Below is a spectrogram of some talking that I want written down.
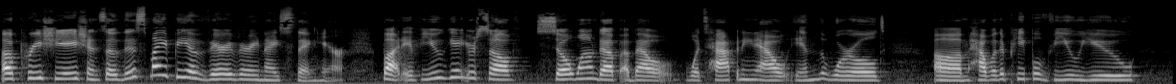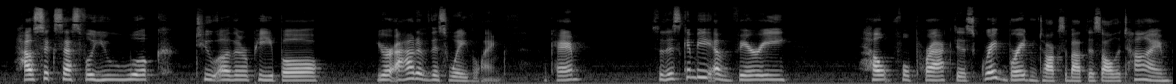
appreciation. So this might be a very, very nice thing here. But if you get yourself so wound up about what's happening out in the world, um, how other people view you, how successful you look to other people, you're out of this wavelength. Okay? So this can be a very helpful practice. Gregg Braden talks about this all the time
